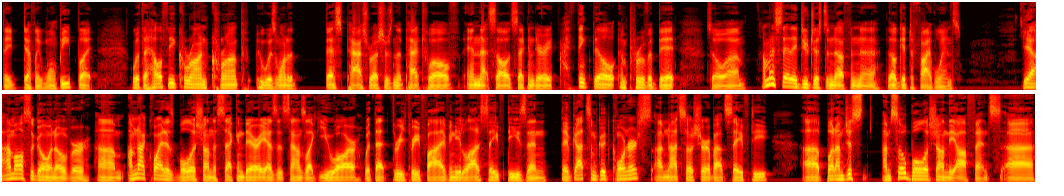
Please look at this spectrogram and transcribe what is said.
they definitely won't be, but with a healthy Koron Crump, who was one of the best pass rushers in the Pac 12 and that solid secondary, I think they'll improve a bit. So um, I'm going to say they do just enough and uh, they'll get to five wins. Yeah, I'm also going over. Um, I'm not quite as bullish on the secondary as it sounds like you are with that 335. You need a lot of safeties and they've got some good corners. I'm not so sure about safety. Uh, but I'm just, I'm so bullish on the offense. Uh,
